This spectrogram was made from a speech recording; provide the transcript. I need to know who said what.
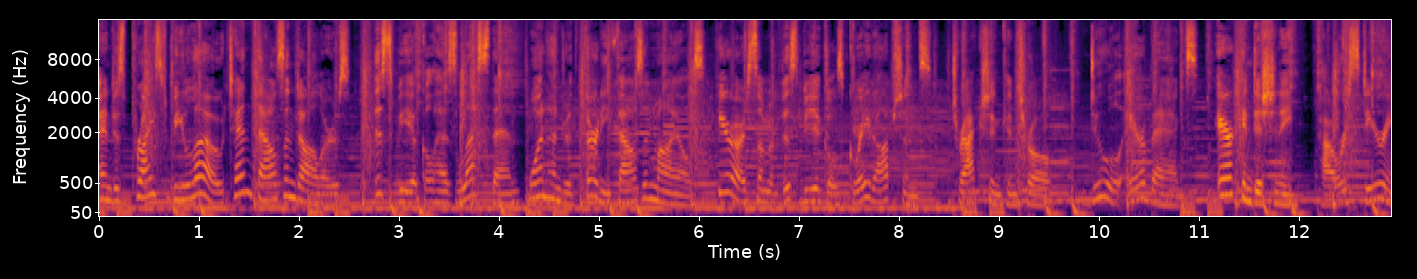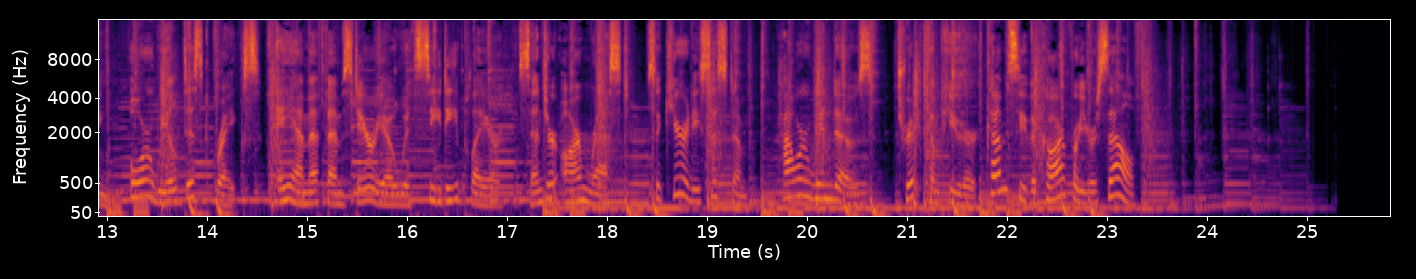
Speaker 1: and is priced below $10,000. This vehicle has less than 130,000 miles. Here are some of this vehicle's great options. Traction control, dual airbags, air conditioning, power steering, four-wheel disc brakes, AM FM stereo with CD player, center armrest, security system, power windows, trip computer. Come see the car for yourself.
